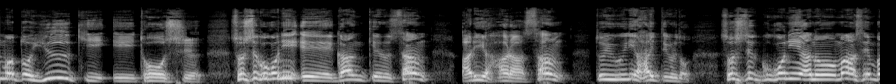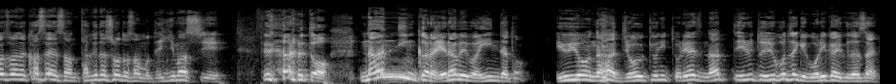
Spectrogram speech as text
本祐樹投手、そしてここに、えー、ガンケルさん、有原さん、という風に入ってくると。そしてここに、あの、まあ、先発はね、笠谷さん、武田翔太さんもできますし、ってなると、何人から選べばいいんだと。いうような状況にとりあえずなっているということだけご理解ください。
